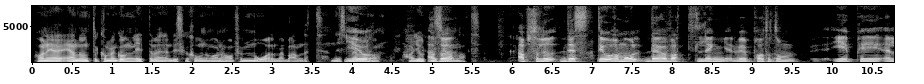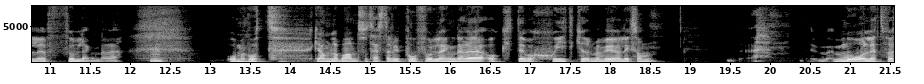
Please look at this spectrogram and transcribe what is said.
har ni ändå inte kommit igång lite med diskussion om vad ni har för mål med bandet? Ni som Jo. ändå har gjort Alltså, mycket annat. Absolut. Det stora mål, det har varit länge. Vi har pratat om EP eller fullängdare. Mm. Och med vårt gamla band så testade vi på fullängdare och det var skitkul. Men vi har liksom... Målet för...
